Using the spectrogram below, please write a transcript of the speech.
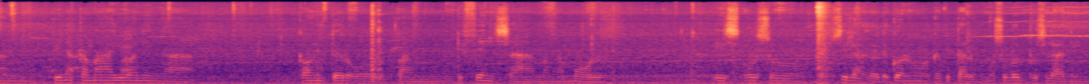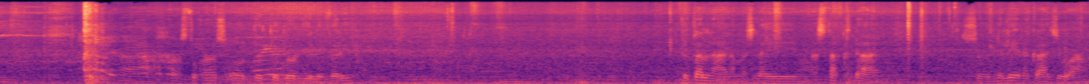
ang pinakamaayo ani nga counter or pang defense sa mga mall is also sila kay dagon mga kapital. Mosulod po sila ning ah, house to house or door to door delivery. Total na naman sila yung mga stocks daan. So dali ra kaso ang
